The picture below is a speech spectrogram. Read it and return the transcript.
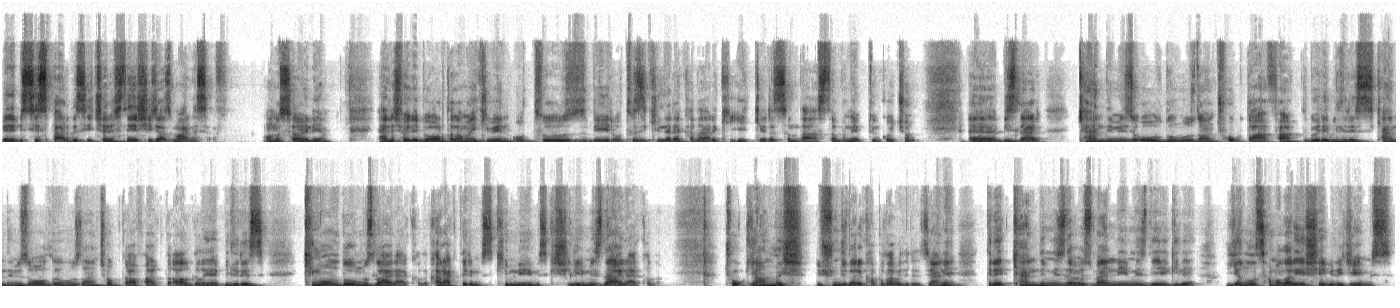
böyle bir sis perdesi içerisinde yaşayacağız maalesef. Onu söyleyeyim. Yani şöyle bir ortalama 2031-32'lere kadarki ilk yarısında aslında bu Neptün Koç'un e, bizler kendimizi olduğumuzdan çok daha farklı görebiliriz. Kendimizi olduğumuzdan çok daha farklı algılayabiliriz. Kim olduğumuzla alakalı, karakterimiz, kimliğimiz, kişiliğimizle alakalı çok yanlış düşüncelere kapılabiliriz. Yani direkt kendimizle, özbenliğimizle ilgili yanılsamalar yaşayabileceğimiz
